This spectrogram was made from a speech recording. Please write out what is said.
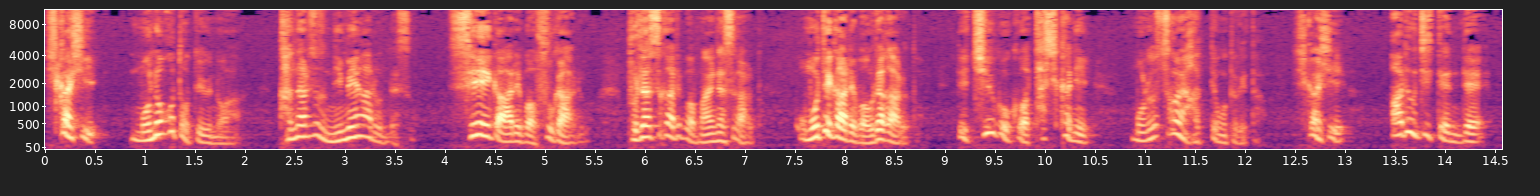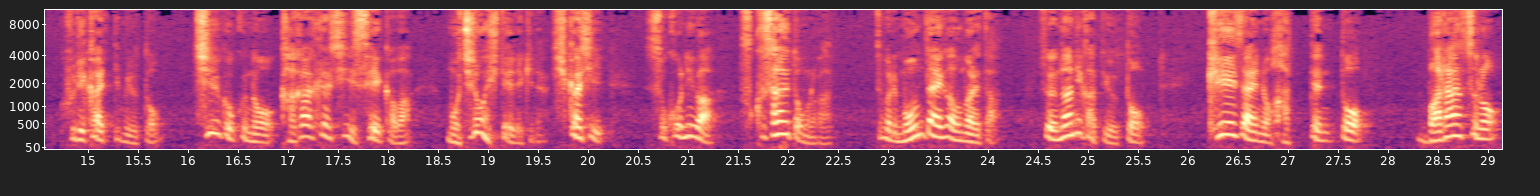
しかし物事というのは必ず二面あるんです。正があれば負がある。プラスがあればマイナスがあると。表があれば裏があると。で中国は確かにものすごい発展を遂げた。しかしある時点で振り返ってみると中国の輝かしい成果はもちろん否定できない。しかしそこには副作用というものがあるつまり問題が生まれた。それは何かというと経済の発展とバランスの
